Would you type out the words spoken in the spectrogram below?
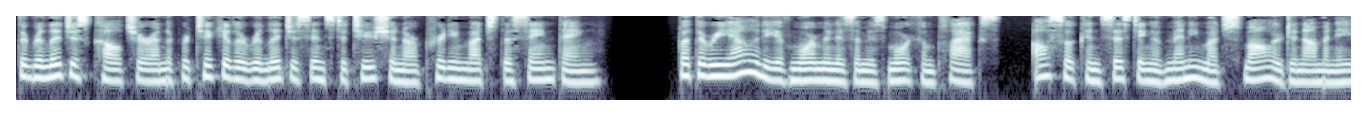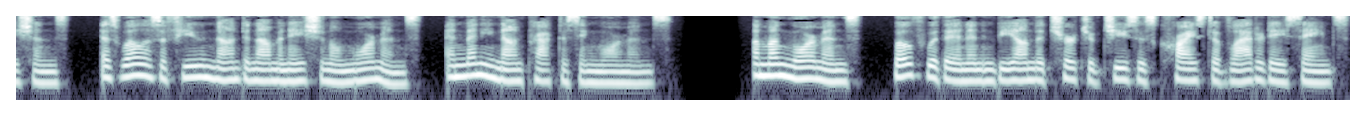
the religious culture and the particular religious institution are pretty much the same thing. But the reality of Mormonism is more complex, also consisting of many much smaller denominations, as well as a few non denominational Mormons, and many non practicing Mormons. Among Mormons, both within and beyond the Church of Jesus Christ of Latter day Saints,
